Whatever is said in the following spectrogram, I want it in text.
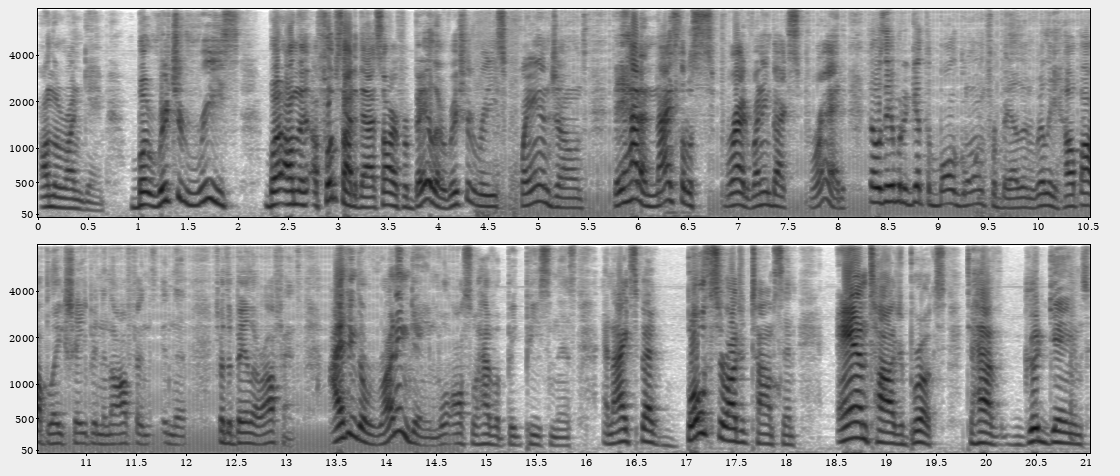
on the run game, but Richard Reese. But on the flip side of that, sorry for Baylor, Richard Reese, Quan Jones, they had a nice little spread, running back spread that was able to get the ball going for Baylor and really help out Blake Shapen in the offense in the for the Baylor offense. I think the running game will also have a big piece in this, and I expect both SaRodorick Thompson and Tahj Brooks to have good games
